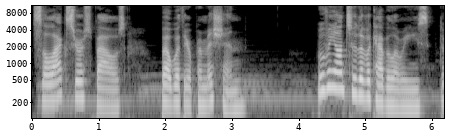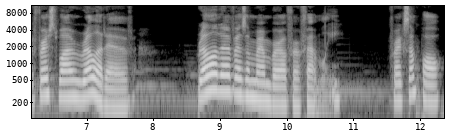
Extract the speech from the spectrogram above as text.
selects your spouse, but with your permission. Moving on to the vocabularies. The first one, relative. Relative is a member of her family. For example,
